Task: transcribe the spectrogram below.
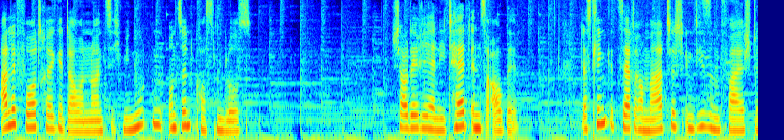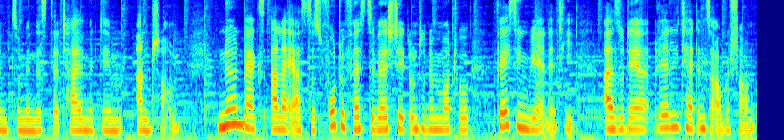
Alle Vorträge dauern 90 Minuten und sind kostenlos. Schau der Realität ins Auge. Das klingt jetzt sehr dramatisch, in diesem Fall stimmt zumindest der Teil mit dem Anschauen. Nürnbergs allererstes Fotofestival steht unter dem Motto Facing Reality, also der Realität ins Auge schauen.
